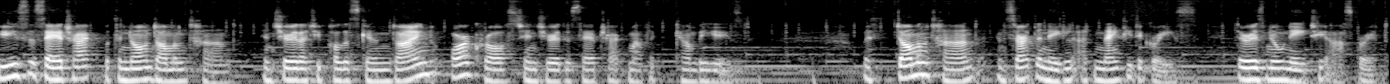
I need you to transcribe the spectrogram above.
Use the Z-track with the non-dominant hand. Ensure that you pull the skin down or across to ensure the Z-track method can be used. With dominant hand, insert the needle at 90 degrees. There is no need to aspirate.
